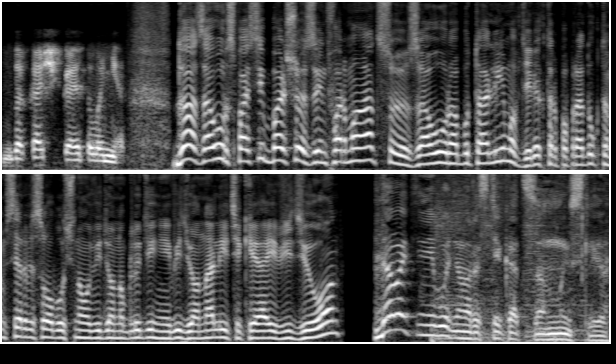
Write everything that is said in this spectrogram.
заказчика этого нет. Да, Заур, спасибо большое за информацию. Заур Абуталимов, директор по продуктам сервиса облачного видеонаблюдения и видеоаналитики iVideon. Давайте не будем растекаться мыслью.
